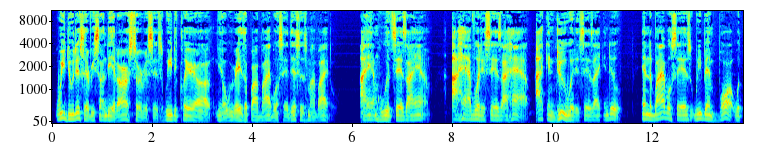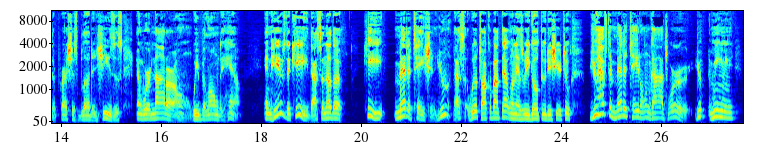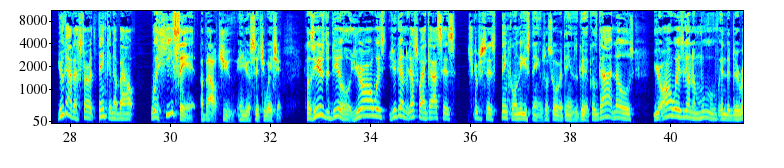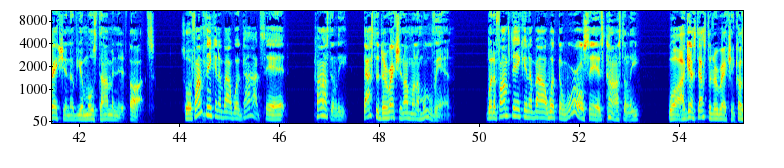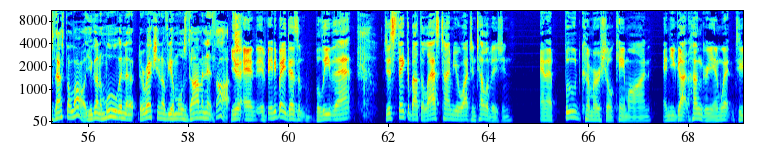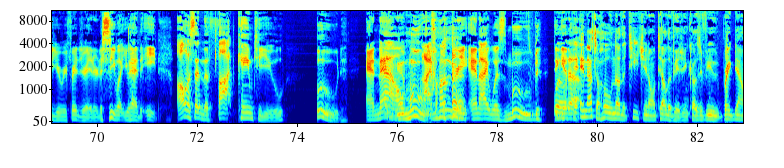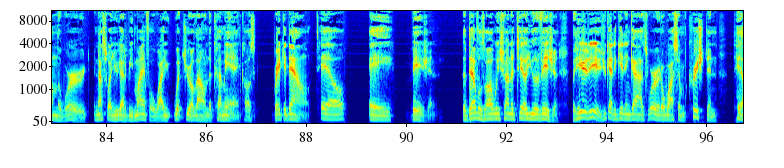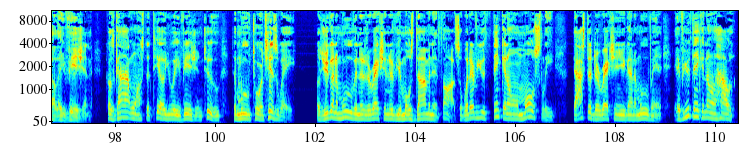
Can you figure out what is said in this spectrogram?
we do this every Sunday at our services. We declare, uh, you know, we raise up our Bible and say, This is my Bible. I am who it says I am. I have what it says I have. I can do what it says I can do. And the Bible says we've been bought with the precious blood of Jesus, and we're not our own. We belong to Him. And here's the key. That's another key meditation. You that's we'll talk about that one as we go through this year too. You have to meditate on God's word. You meaning you got to start thinking about what he said about you and your situation. Because here's the deal: you're always you're gonna. That's why God says, Scripture says, think on these things, whatsoever things are good. Because God knows you're always gonna move in the direction of your most dominant thoughts. So if I'm thinking about what God said constantly, that's the direction I'm gonna move in. But if I'm thinking about what the world says constantly, well, I guess that's the direction because that's the law. You're going to move in the direction of your most dominant thoughts. Yeah, and if anybody doesn't believe that, just think about the last time you were watching television and a food commercial came on and you got hungry and went to your refrigerator to see what you had to eat. All of a sudden, the thought came to you food. And now And. I'm hungry and I was moved to Well, get up. And that's a whole nother teaching on television because if you break down the word, and that's why you got to be mindful why you, what you're allowing to come in. Because break it down, tell a vision. The devil's always trying to tell you a vision, but here it is. You got to get in God's word, or watch some Christian tell a vision. Because God wants to tell you a vision too to move towards His way. Because you're going to move in the direction of your most dominant thoughts. So whatever you're thinking on mostly, that's the direction you're going to move in. If you're thinking on how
